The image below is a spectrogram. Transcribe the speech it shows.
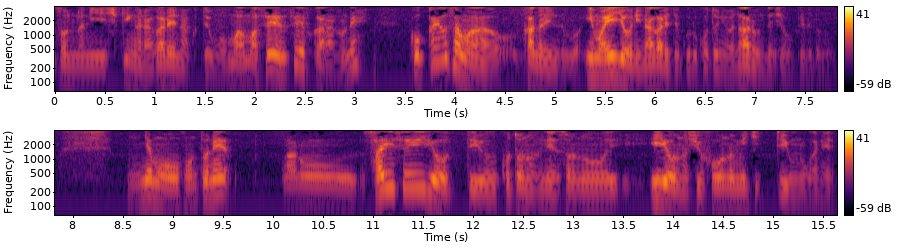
そんなに資金が流れなくても、まあまあ政府からのね、国家予算はかなり今以上に流れてくることにはなるんでしょうけれども。でも本当ね、あの、再生医療っていうことのね、その、医療の手法の道っていうのがね、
